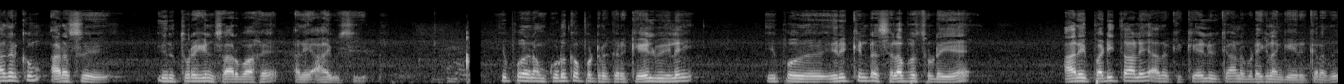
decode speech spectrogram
அதற்கும் அரசு இரு துறையின் சார்பாக அதை ஆய்வு செய்யும். இப்போது நாம் கொடுக்கப்பட்டிருக்கிற கேள்விகளை இப்போது இருக்கின்ற சிலபஸுடைய அதை படித்தாலே அதற்கு கேள்விக்கான விடைகள் அங்கே இருக்கிறது.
